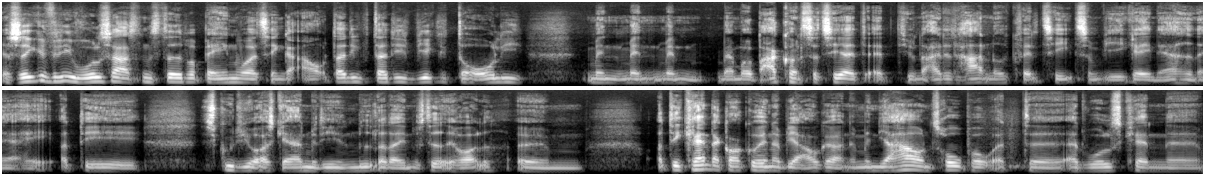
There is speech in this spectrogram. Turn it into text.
jeg synes ikke, fordi Wolves har sådan et sted på banen, hvor jeg tænker, af, der er de, der er de virkelig dårlige, men, men, men man må jo bare konstatere, at, at United har noget kvalitet, som vi ikke er i nærheden af at have, og det, det skulle de jo også gerne med de midler, der er investeret i holdet. Øhm, og det kan da godt gå hen og blive afgørende, men jeg har jo en tro på, at, øh, at Wolves kan, øh,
